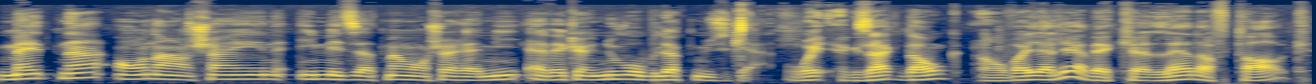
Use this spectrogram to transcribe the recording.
Maintenant, on enchaîne immédiatement, mon cher ami, avec un nouveau bloc musical. Oui, exact. Donc, on va y aller avec Land of Talk,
